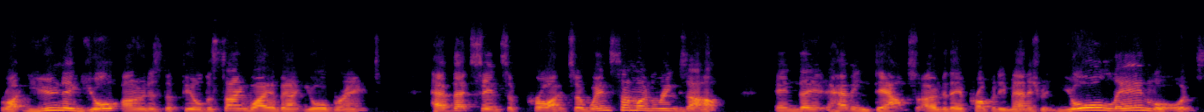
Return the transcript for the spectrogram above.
Right? You need your owners to feel the same way about your brand. Have that sense of pride. So when someone rings up and they're having doubts over their property management, your landlords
